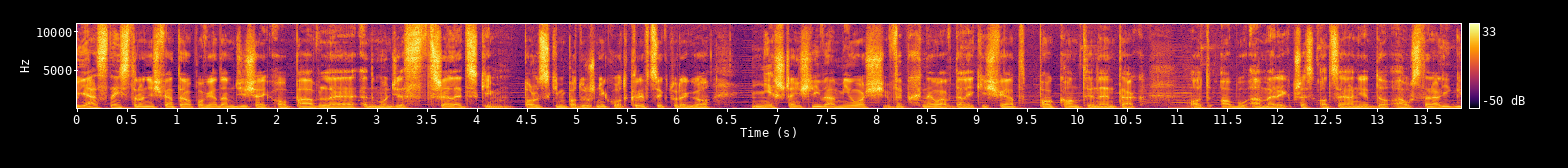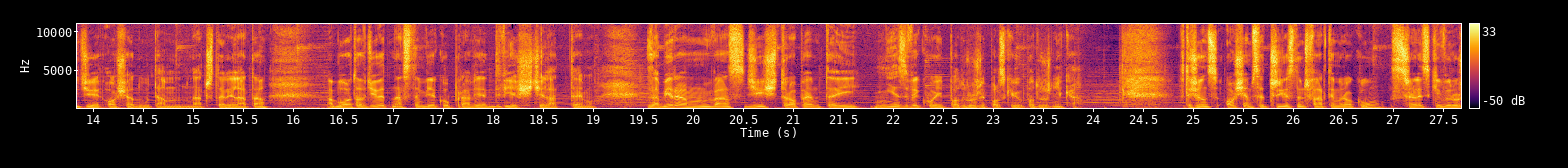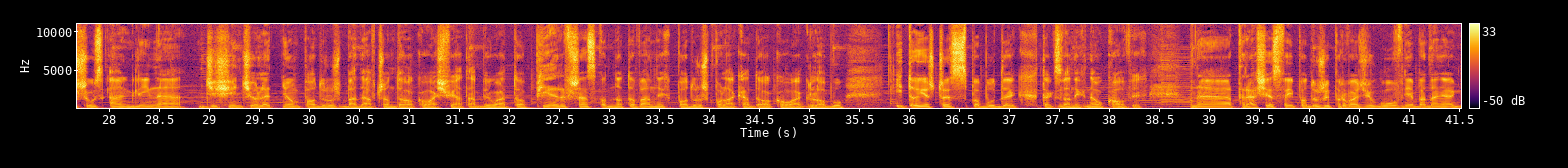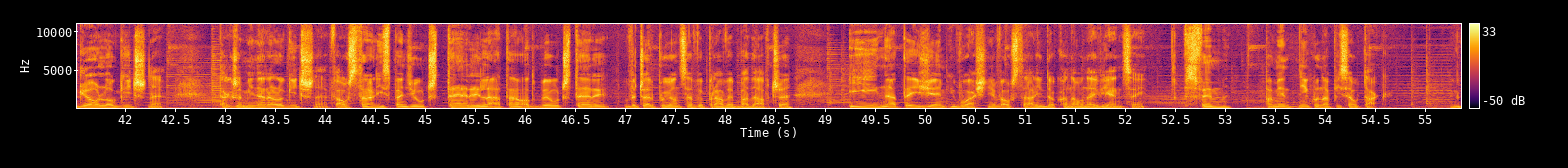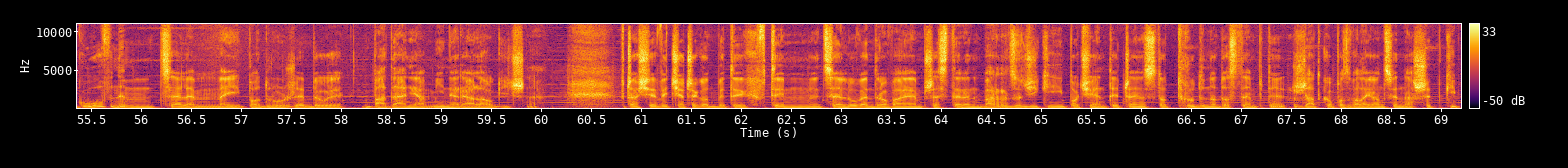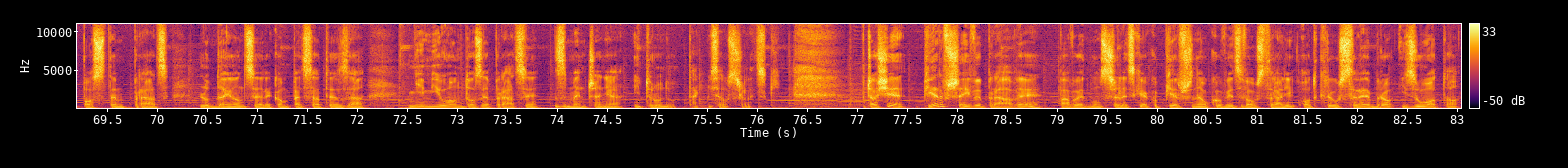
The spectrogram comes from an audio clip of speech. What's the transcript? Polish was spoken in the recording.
Po jasnej stronie świata opowiadam dzisiaj o Pawle Edmundzie Strzeleckim, polskim podróżniku odkrywcy, którego nieszczęśliwa miłość wypchnęła w daleki świat po kontynentach od obu Ameryk przez oceanie do Australii, gdzie osiadł tam na 4 lata, a było to w XIX wieku prawie 200 lat temu. Zabieram Was dziś tropem tej niezwykłej podróży polskiego podróżnika. W 1834 roku Strzelecki wyruszył z Anglii na dziesięcioletnią podróż badawczą dookoła świata. Była to pierwsza z odnotowanych podróż Polaka dookoła globu i to jeszcze z pobudek tak zwanych naukowych. Na trasie swej podróży prowadził głównie badania geologiczne, także mineralogiczne. W Australii spędził 4 lata, odbył cztery wyczerpujące wyprawy badawcze i na tej ziemi właśnie w Australii dokonał najwięcej. W swym pamiętniku napisał tak – Głównym celem mej podróży były badania mineralogiczne. W czasie wycieczek odbytych w tym celu wędrowałem przez teren bardzo dziki i pocięty, często trudno dostępny, rzadko pozwalający na szybki postęp prac lub dający rekompensatę za niemiłą dozę pracy, zmęczenia i trudu. Tak pisał Strzelecki. W czasie pierwszej wyprawy Paweł Edmund Strzelecki jako pierwszy naukowiec w Australii odkrył srebro i złoto.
